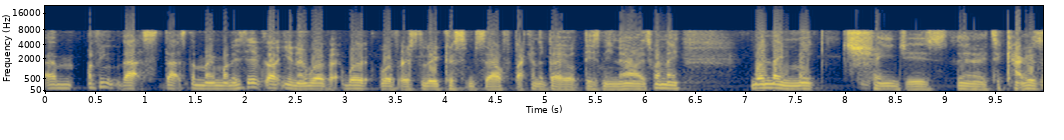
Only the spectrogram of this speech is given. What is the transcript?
Um, I think that's that's the main one. Is it like you know whether whether it's Lucas himself back in the day or Disney now? It's when they when they make changes, you know, to characters,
